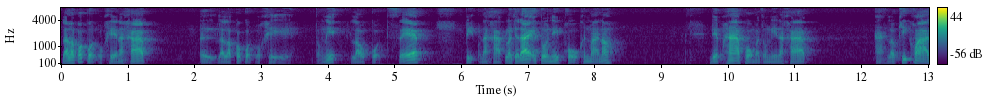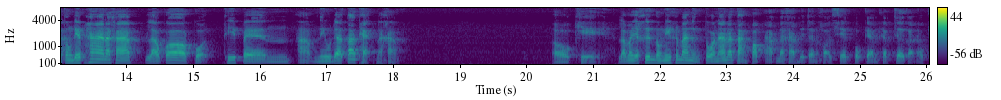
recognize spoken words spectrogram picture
แล้วเราก็กดโอเคนะครับ เออ แล้วเราก็กดโอเค ตรงนี้เรากดเซฟปิดนะครับ เราจะได้ไอตัวนี้โผล่ขึ้นมาเนาะเดฟ5โผล่มาตรงนี้นะครับอะเราคลิกขวาตรงเดฟ5นะครับ แล้วก็กดที่เป็นอ่า new data tag นะครับโอเค แล้วมันจะขึ้นตรงนี้ขึ้นมา 1 ตัวนะหน้าต่าง pop up นะครับ เดี๋ยวจันขอเช็คโปรแกรม capture ก่อน โอเค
